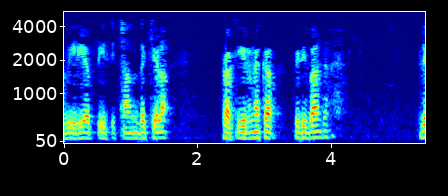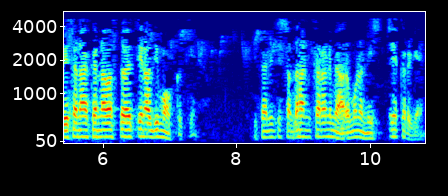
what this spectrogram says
විරිය ප්‍රීති ඡන්ද කියලා ප්‍රකීර්ණක පිළිබඳ දේශනා කරන අවස්ථාවක් තියෙන අදිමොක්ක කියන. ඉතින් සඳහන් කරන්නේ මේ අරමුණ නිශ්චය කරගන්න.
